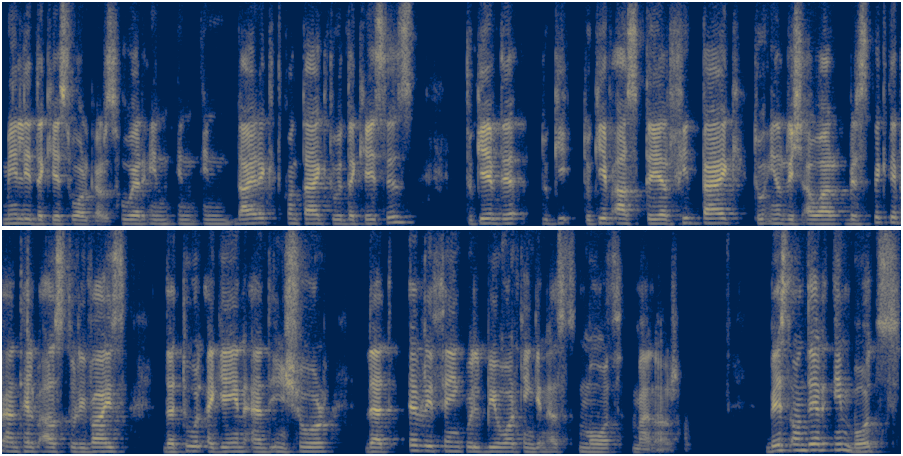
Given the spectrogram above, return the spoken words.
mainly the case workers who were in, in, in direct contact with the cases to give, the, to, give, to give us their feedback, to enrich our perspective and help us to revise the tool again and ensure that everything will be working in a smooth manner. Based on their inputs,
